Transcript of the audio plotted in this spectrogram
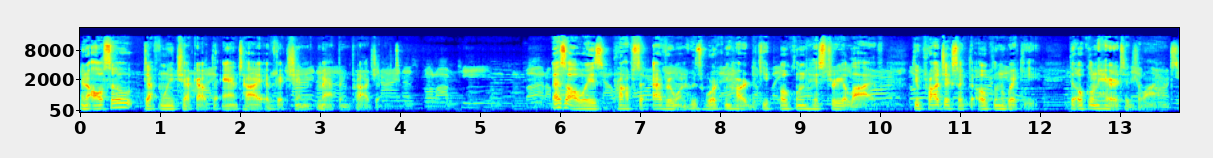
And also, definitely check out the Anti Eviction Mapping Project. As always, props to everyone who's working hard to keep Oakland history alive through projects like the Oakland Wiki, the Oakland Heritage Alliance,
